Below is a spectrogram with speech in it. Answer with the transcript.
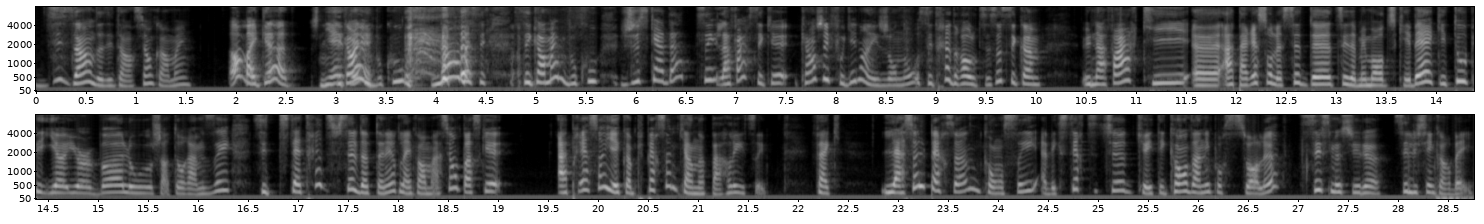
10 ans de détention, quand même. Oh my god! Je C'est niaisais. quand même beaucoup. Non, mais c'est- c'est quand même beaucoup. Jusqu'à date, tu sais, l'affaire, c'est que quand j'ai fouillé dans les journaux, c'est très drôle, tu sais, ça, c'est comme une affaire qui euh, apparaît sur le site de, tu sais, de Mémoire du Québec et tout, puis il y a eu un vol au Château Ramsey. C'est- C'était très difficile d'obtenir de l'information parce que après ça, il y a comme plus personne qui en a parlé, tu sais. Fait que la seule personne qu'on sait avec certitude qui a été condamnée pour cette histoire-là, c'est ce monsieur-là, c'est Lucien Corbeil.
